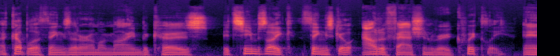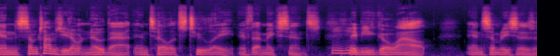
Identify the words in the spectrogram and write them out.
a couple of things that are on my mind because it seems like things go out of fashion very quickly. And sometimes you don't know that until it's too late, if that makes sense. Mm-hmm. Maybe you go out and somebody says,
